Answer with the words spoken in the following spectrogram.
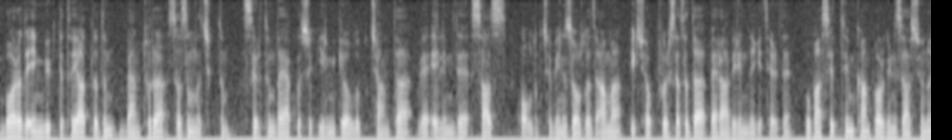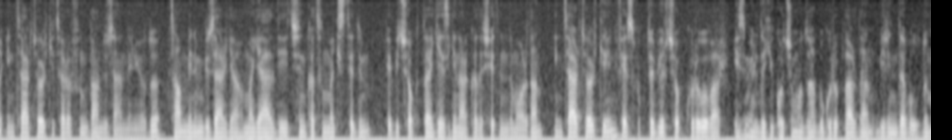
Bu arada en büyük detayı atladım. Ben tura sazımla çıktım. Sırtımda yaklaşık 20 kiloluk çanta ve elimde saz oldukça beni zorladı ama birçok fırsatı da beraberinde getirdi. Bu bahsettiğim kamp organizasyonu Interturkey tarafından düzenleniyordu. Tam benim güzergahıma geldiği için katılmak istedim ve birçok da gezgin arkadaş edindim oradan. Interturkey'in Facebook'ta birçok grubu var. İzmir'deki koçumu da bu gruplardan birinde buldum.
